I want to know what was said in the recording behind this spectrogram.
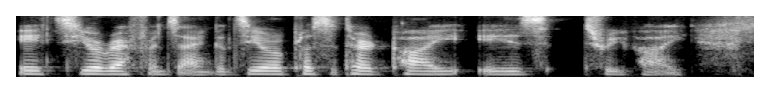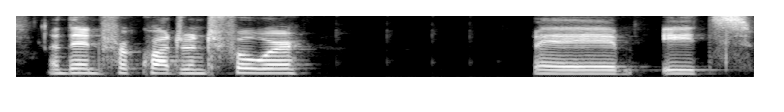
It's your reference angle. 0 plus a third pi is 3 pi. And then for quadrant 4, um, it's,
